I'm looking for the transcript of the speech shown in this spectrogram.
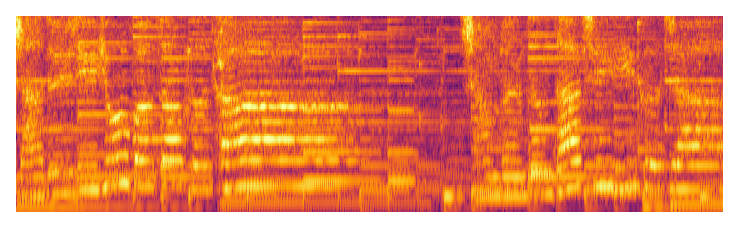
沙堆里有宝藏和他，长板凳搭起一个家。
